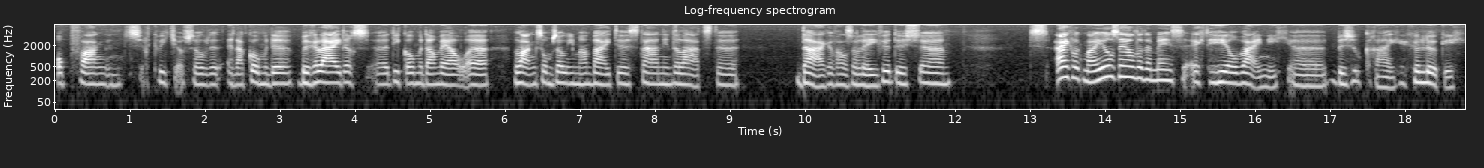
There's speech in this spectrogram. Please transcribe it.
opvang, een circuitje of zo. En dan komen de begeleiders, eh, die komen dan wel eh, langs om zo iemand bij te staan in de laatste dagen van zijn leven. Dus het is eigenlijk maar heel zelden dat mensen echt heel weinig bezoek krijgen, gelukkig.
